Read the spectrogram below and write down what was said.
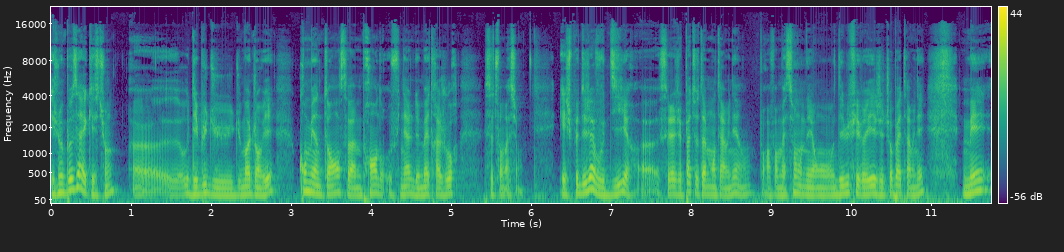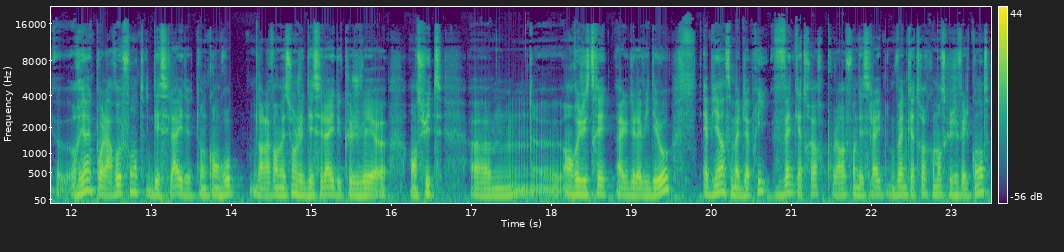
Et je me posais la question au début du, mois de janvier, combien de temps ça va me prendre au final de mettre à jour cette formation. Et je peux déjà vous dire, euh, là j'ai pas totalement terminé, hein, pour information on est en début février, j'ai toujours pas terminé, mais euh, rien que pour la refonte des slides, donc en gros dans la formation j'ai des slides que je vais euh, ensuite enregistrer avec de la vidéo, eh bien ça m'a déjà pris 24 heures pour la refonte des slides, donc 24 heures comment est-ce que j'ai fait le compte?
